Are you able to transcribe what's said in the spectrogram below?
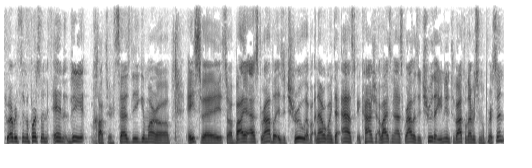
to every single person in the chater. Says the Gemara. So Abaya asked Rabba, is it true? Now we're going to ask, Akash, Abaya is going to ask Rabba, is it true that you need to levatel every single person?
